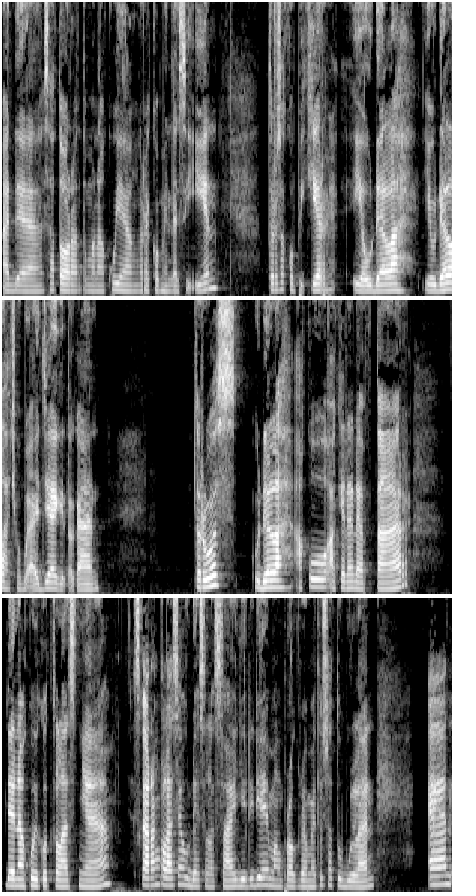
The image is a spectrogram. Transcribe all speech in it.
ada satu orang teman aku yang rekomendasiin terus aku pikir ya udahlah ya udahlah coba aja gitu kan. Terus udahlah aku akhirnya daftar dan aku ikut kelasnya. Sekarang kelasnya udah selesai jadi dia emang programnya itu satu bulan and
